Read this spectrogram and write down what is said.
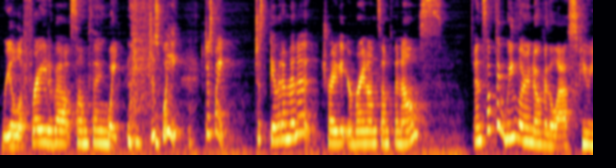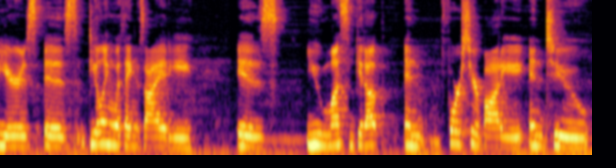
real afraid about something, Wait. just wait. Just wait. Just give it a minute. Try to get your brain on something else. And something we learned over the last few years is dealing with anxiety is you must get up and force your body into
